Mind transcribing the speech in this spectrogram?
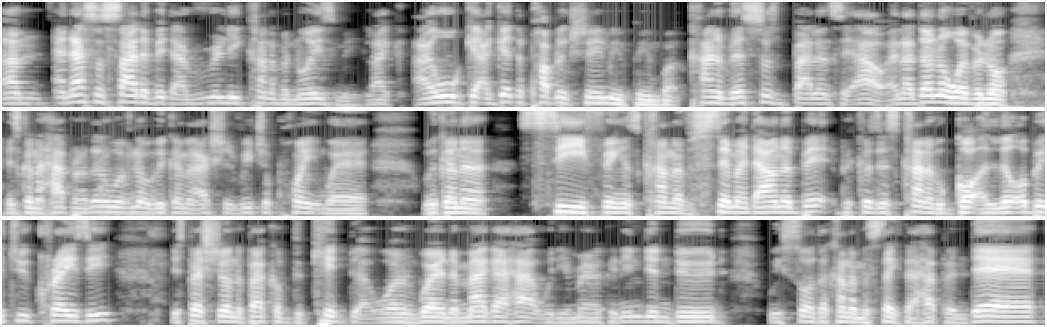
um, and that's a side of it that really kind of annoys me. Like I will get, I get the public shaming thing, but kind of let's just balance it out. And I don't know whether or not it's going to happen. I don't know whether or not we're going to actually reach a point where we're going to see things kind of simmer down a bit because it's kind of got a little bit too crazy, especially on the back of the kid that was wearing the MAGA hat with the American Indian dude. We saw the kind of mistake that happened there.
